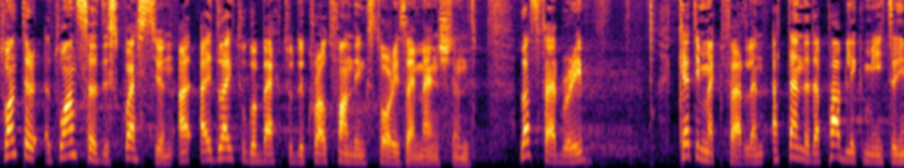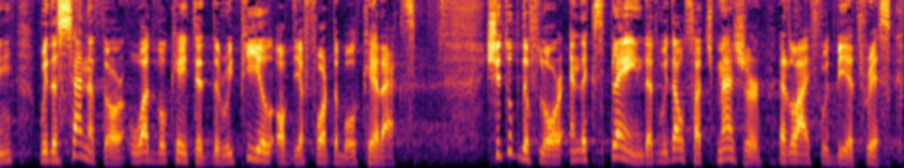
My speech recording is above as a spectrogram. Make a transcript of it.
To, answer, to answer this question, I, I'd like to go back to the crowdfunding stories I mentioned. Last February, Katie McFarland attended a public meeting with a senator who advocated the repeal of the Affordable Care Act. She took the floor and explained that without such measure, her life would be at risk.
